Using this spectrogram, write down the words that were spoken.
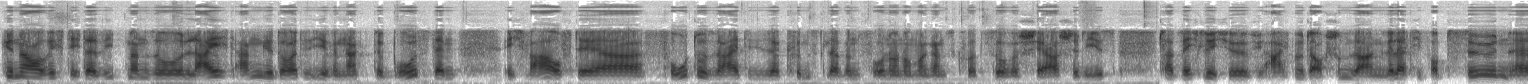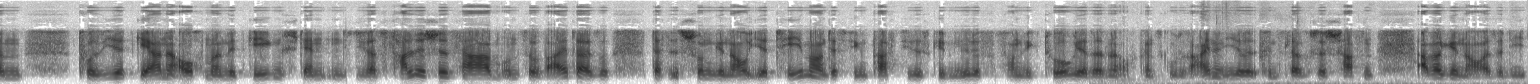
Genau, richtig. Da sieht man so leicht angedeutet ihre nackte Brust, denn ich war auf der Fotoseite dieser Künstlerin vorhin noch mal ganz kurz zur Recherche. Die ist tatsächlich, äh, ja, ich würde auch schon sagen, relativ obszön, ähm, posiert gerne auch mal mit Gegenständen, die was Fallisches haben und so weiter. Also das ist schon genau ihr Thema und deswegen passt dieses Gemälde von Victoria dann auch ganz gut rein in ihr künstlerisches Schaffen. Aber genau, also die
